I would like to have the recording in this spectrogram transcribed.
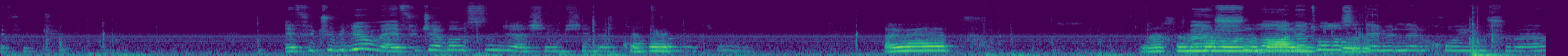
F3 F3'ü biliyor musun? F3'e basınca şey bir şeyleri kontrol Evet. ediyor. Evet. Ben, şu lanet olası biliyorum. demirleri koyayım şuraya.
